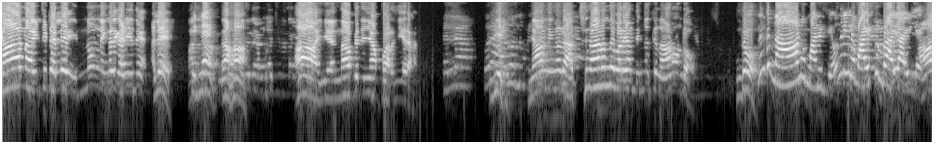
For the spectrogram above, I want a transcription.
ഞാൻ നയിച്ചിട്ടല്ലേ? ഇന്നും നിങ്ങൾ കഴിയുന്നേ. അല്ലേ? പിന്നെ? ആ എന്നാ പിന്നെ ഞാൻ പറഞ്ഞുതരാം. ഏ, ഞാൻ നിങ്ങളുടെ അച്ഛനാണെന്ന് പറയാൻ നിങ്ങൾക്ക് നാണുണ്ടോ? ഉണ്ടോ? നിങ്ങൾക്ക് നാണും മനുഷ്യ ഒന്നില്ലെങ്കിലും വയസ്സും പ്രായമായില്ലേ ആ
